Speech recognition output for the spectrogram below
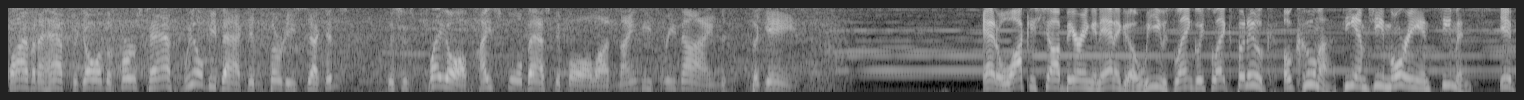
Five and a half to go in the first half. We'll be back in 30 seconds. This is playoff high school basketball on 93 9, the game. At Waukesha Bearing in Antigo, we use language like Fanuc, Okuma, DMG Mori, and Siemens. If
